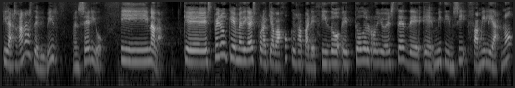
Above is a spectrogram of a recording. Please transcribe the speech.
y las ganas de vivir, en serio. Y nada, que espero que me digáis por aquí abajo que os ha parecido eh, todo el rollo este de eh, meeting sí, familia, ¿no?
